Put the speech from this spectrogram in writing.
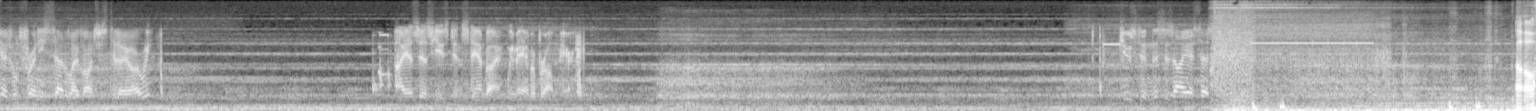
scheduled for any satellite launches today, are we? ISS Houston, stand by. We may have a problem here. Uh oh.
